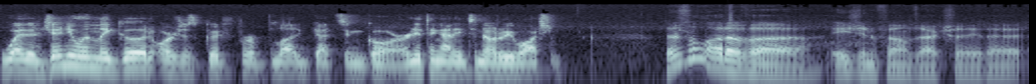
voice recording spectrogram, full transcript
whether genuinely good or just good for blood, guts, and gore. Anything I need to know to be watching? There's a lot of uh, Asian films actually that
